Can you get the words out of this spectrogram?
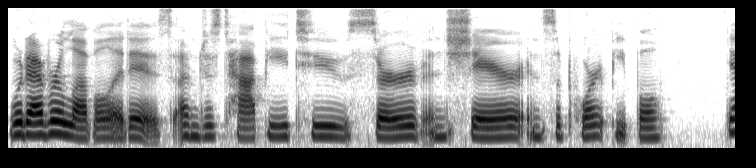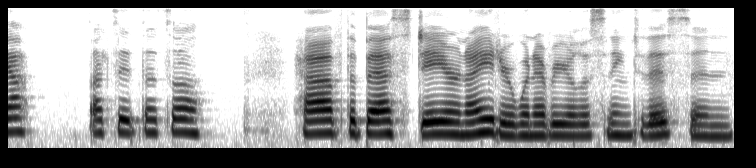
whatever level it is, I'm just happy to serve and share and support people. Yeah, that's it. That's all. Have the best day or night or whenever you're listening to this, and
